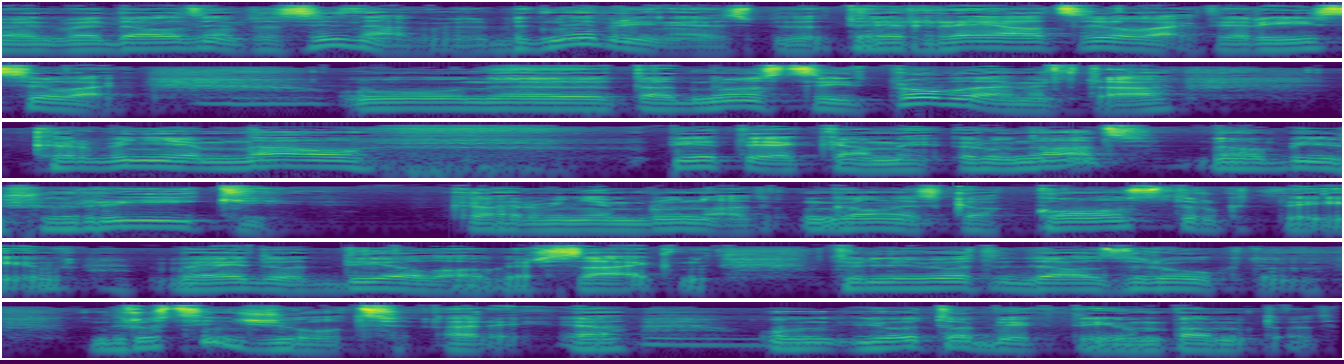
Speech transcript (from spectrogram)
vai, vai daudziem tas iznākums, bet nebrīnieties, bet tie ir reāli cilvēki, tie ir īsti cilvēki. Un eh, tāda nosacīta problēma ir tā, ka ar viņiem nav pietiekami runāts, nav bijuši rīki, kā ar viņiem runāt. Un galvenais, kā konstruktīvi veidot dialogu ar saikni. Tur ir ļoti daudz rūkumu. Drusciņš žults arī, ja? un ļoti objektīvi un pamatot.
